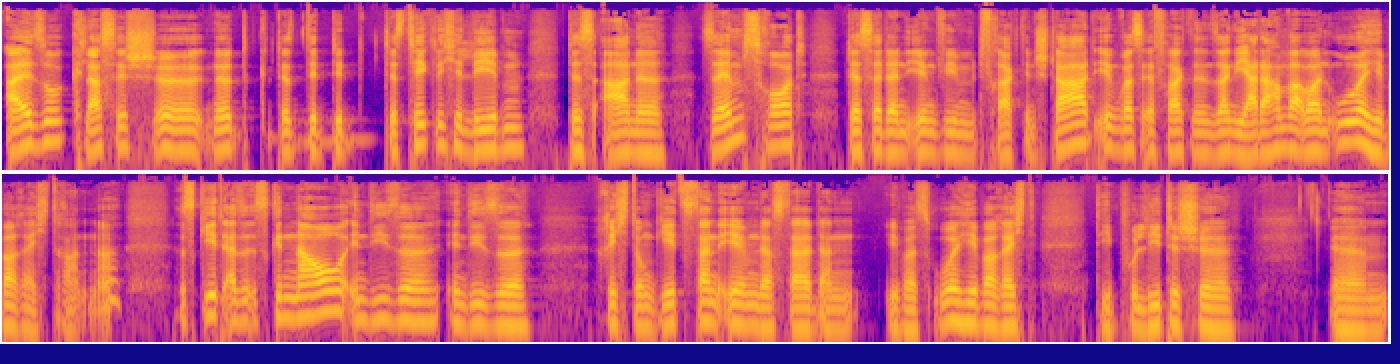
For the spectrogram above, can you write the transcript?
Also klassisch äh, ne, das, das, tägliche Leben des Arne Semsrott, dass er dann irgendwie mit fragt den Staat irgendwas, er fragt und dann sagen die, ja, da haben wir aber ein Urheberrecht dran. Ne? Es geht also ist genau in diese in diese Richtung geht's dann eben, dass da dann übers Urheberrecht die politische ähm,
